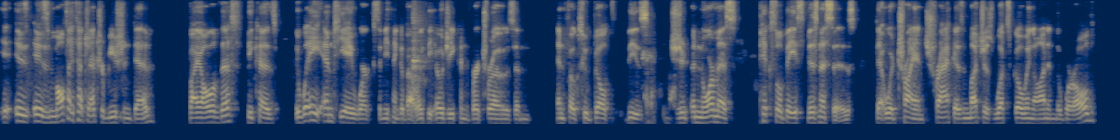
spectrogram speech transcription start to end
Is is multi-touch attribution dead by all of this? Because the way MTA works, and you think about like the OG Convertros and and folks who built these enormous pixel-based businesses that would try and track as much as what's going on in the world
